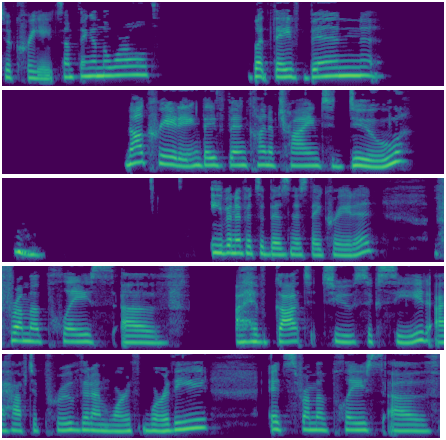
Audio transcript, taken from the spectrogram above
to create something in the world, but they've been not creating, they've been kind of trying to do. Mm-hmm even if it's a business they created, from a place of, I have got to succeed. I have to prove that I'm worth, worthy. It's from a place of,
